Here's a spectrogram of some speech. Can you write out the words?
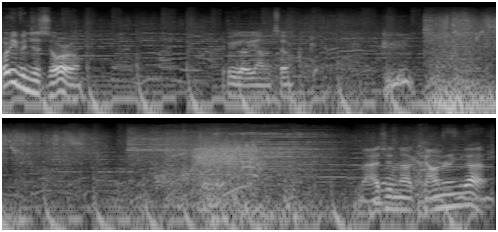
Or even just Zoro. Here we go, Yamato. Imagine not countering that.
